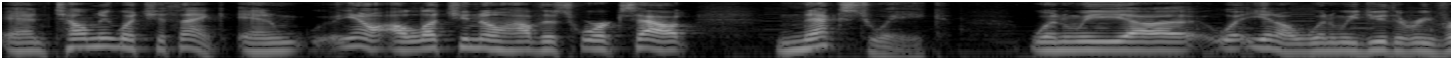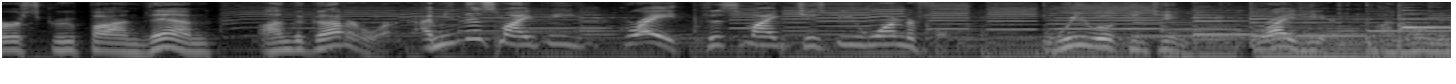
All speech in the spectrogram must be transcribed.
and tell me what you think. And, you know, I'll let you know how this works out next week when we, uh, you know, when we do the reverse Groupon then on the gutter work. I mean, this might be great. This might just be wonderful. We will continue right here on Home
